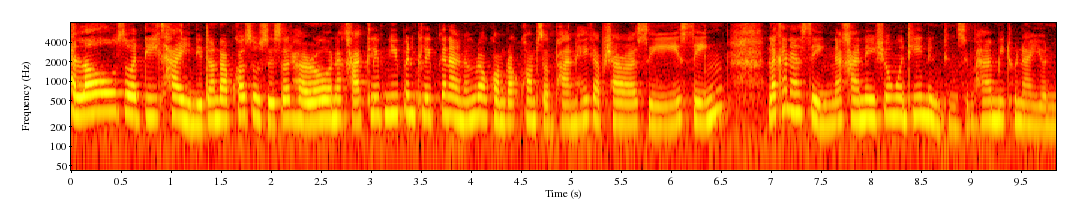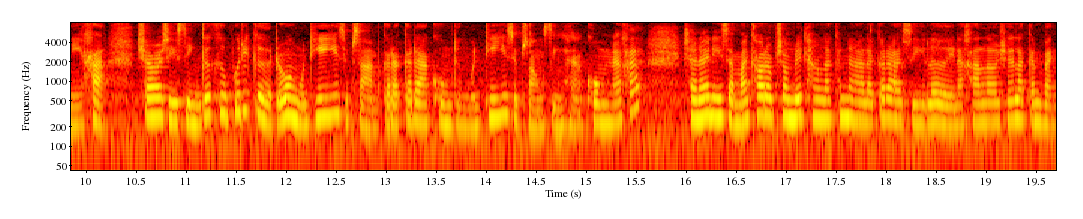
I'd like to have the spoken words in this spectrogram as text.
ฮัลโหล สวัสดีค่ะ ยินดีต้อนรับเข้าสู่ Sister Tarot นะคะ คลิปนี้เป็นคลิปการอ่านเรื่องราวความรักความสัมพันธ์ให้กับชาวราศีสิงห์ และคณะสิงห์นะคะ ในช่วงวันที่ 1-15 มิถุนายนนี้ค่ะ ชาวราศีสิงห์ก็คือผู้ที่เกิดระหว่างวันที่ 23 กรกฎาคม ถึงวันที่ 22 สิงหาคมนะคะช anel นี้สามารถเข้ารับชมได้ทั้งลัคนาและก็ราศีเลยนะคะ เราใช้หลักการแบ่ง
